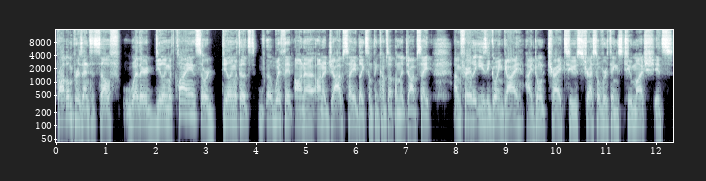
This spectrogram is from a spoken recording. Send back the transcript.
problem presents itself whether dealing with clients or dealing with it with it on a on a job site like something comes up on the job site. I'm a fairly easygoing guy. I don't try to stress over things too much. It's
